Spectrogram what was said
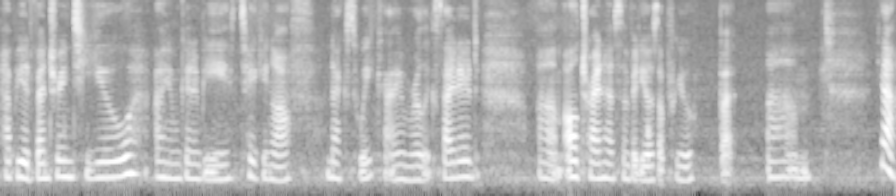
happy adventuring to you. I am going to be taking off next week. I am really excited. Um, I'll try and have some videos up for you, but um, yeah,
